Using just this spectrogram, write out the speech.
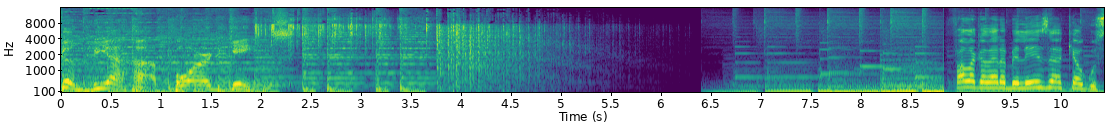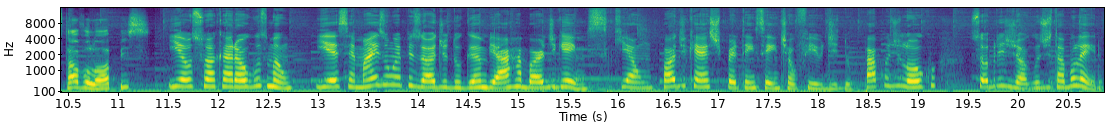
Gambiarra Board Games. Fala galera, beleza? Aqui é o Gustavo Lopes. E eu sou a Carol Guzmão. E esse é mais um episódio do Gambiarra Board Games, que é um podcast pertencente ao feed do Papo de Louco sobre jogos de tabuleiro.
